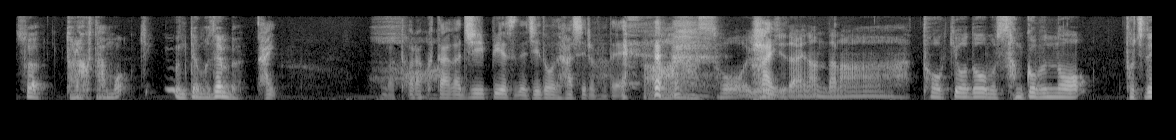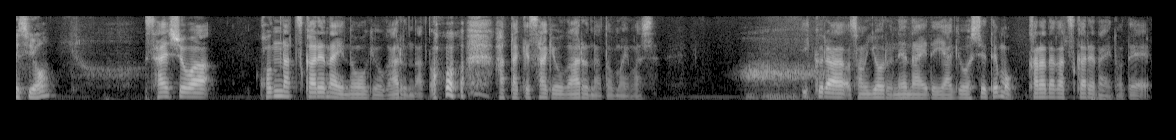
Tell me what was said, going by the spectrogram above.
それはトラクターもき運転も全部。はいまあトラクターが GPS で自動で走るので。ああそういう時代なんだな、東京ドーム3個分の土地ですよ。最初はこんな疲れない農業があるんだと。畑作業があるんだと思いました。いくらその夜寝ないで野業してても体が疲れないので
